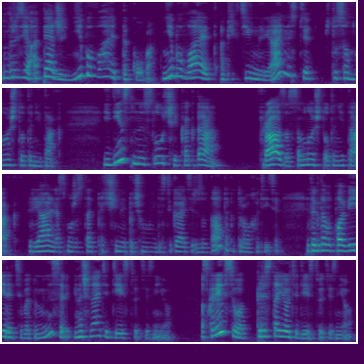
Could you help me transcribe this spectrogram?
Но, друзья, опять же, не бывает такого. Не бывает объективной реальности, что со мной что-то не так. Единственный случай, когда фраза «со мной что-то не так» реально сможет стать причиной, почему вы не достигаете результата, которого хотите, и тогда вы поверите в эту мысль и начинаете действовать из нее. А скорее всего, перестаете действовать из нее.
